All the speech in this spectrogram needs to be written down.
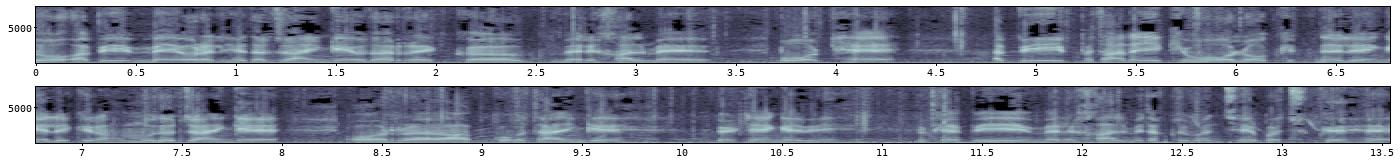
तो अभी मैं और अलहदर जाएँगे उधर, एक मेरे ख्याल में बोट है। अभी पता नहीं कि वो लोग कितने लेंगे, लेकिन हम उधर जाएँगे और आपको बताएँगे, बैठेंगे अभी, क्योंकि अभी मेरे ख्याल में तकरीबन छः बज चुके हैं,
